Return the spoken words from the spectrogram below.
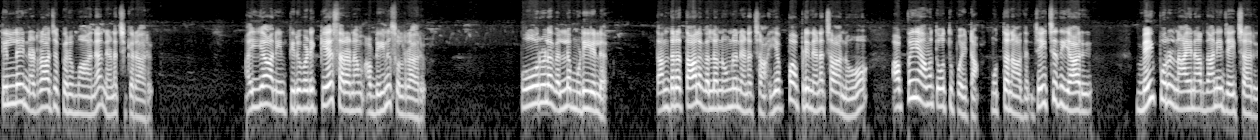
தில்லை நடராஜ பெருமானை நினச்சிக்கிறாரு. ஐயா நீ திருவடிக்கே சரணம் அப்படின்னு சொல்கிறாரு போரில் வெல்ல முடியல. தந்திரத்தால் வெல்லணும்னு நினச்சான். எப்போ அப்படி நினச்சானோ அப்பயும் அவன் தோற்று போயிட்டான் முத்தநாதன். ஜெயிச்சது யார்? மெய்ப்பொருள் நாயனார் தானே ஜெயிச்சாரு.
